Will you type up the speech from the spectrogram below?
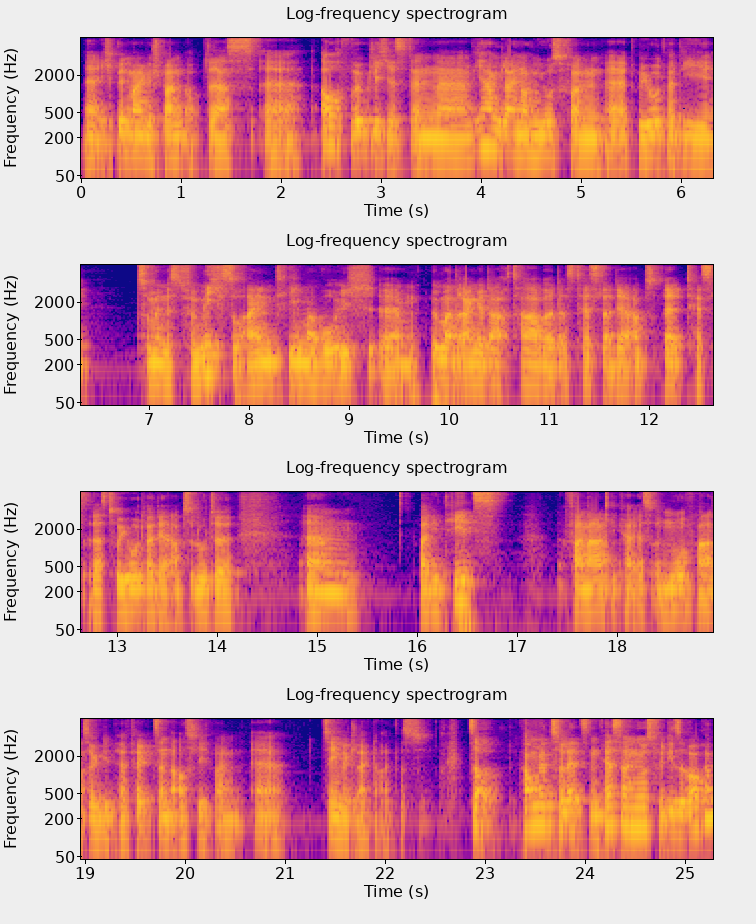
Äh, ich bin mal gespannt, ob das äh, auch wirklich ist, denn äh, wir haben gleich noch News von äh, Toyota, die zumindest für mich so ein Thema, wo ich ähm, immer dran gedacht habe, dass Tesla der Abs äh, Tesla, dass Toyota der absolute ähm, Qualitätsfanatiker ist und nur Fahrzeuge, die perfekt sind, ausliefern, sehen wir gleich noch etwas zu. So, Kommen wir zur letzten Tesla-News für diese Woche.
